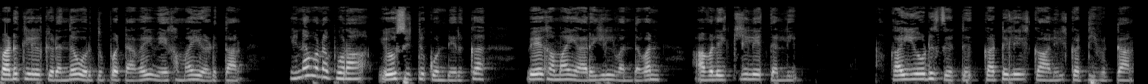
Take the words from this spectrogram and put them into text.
படுக்கையில் கிடந்த ஒரு துப்பட்டாவை வேகமாய் எடுத்தான். என்ன பண்ண போறான் யோசித்து கொண்டிருக்க வேகமாய் அருகில் வந்தவன் அவளை கீழே தள்ளி கையோடு சேர்த்து கட்டிலில் காலில் கட்டிவிட்டான்.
